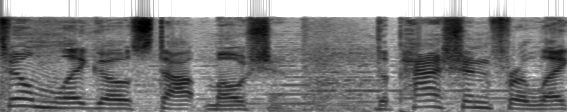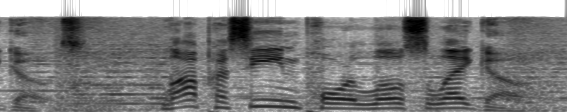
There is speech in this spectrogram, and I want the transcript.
Film Lego Stop Motion. The Passion for Legos. La Pasión por los Lego.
